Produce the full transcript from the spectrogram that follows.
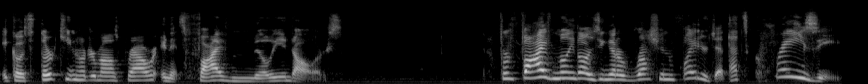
It goes thirteen hundred miles per hour, and it's five million dollars. For five million dollars, you can get a Russian fighter jet. That's crazy.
